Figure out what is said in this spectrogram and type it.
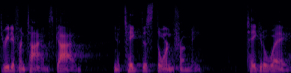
three different times God, you know, take this thorn from me, take it away.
